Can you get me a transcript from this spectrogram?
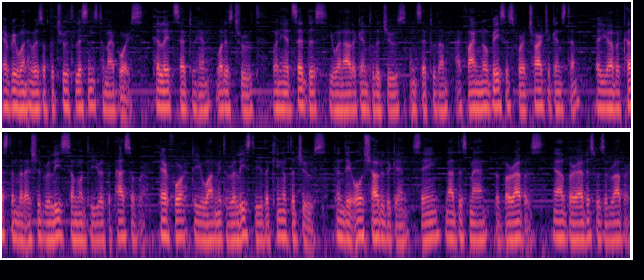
Everyone who is of the truth listens to my voice. Pilate said to him, What is truth? When he had said this, he went out again to the Jews and said to them, I find no basis for a charge against him, that you have a custom that I should release someone to you at the Passover. Therefore, do you want me to release to you the king of the Jews? Then they all shouted again, saying, Not this man, but Barabbas. Now Barabbas was a robber.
